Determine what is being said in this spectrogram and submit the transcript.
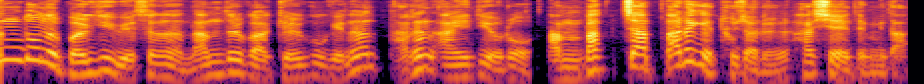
큰 돈을 벌기 위해서는 남들과 결국에는 다른 아이디어로 반박자 빠르게 투자를 하셔야 됩니다.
